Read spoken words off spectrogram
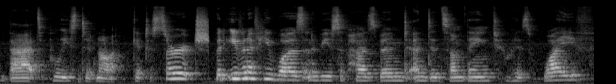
that police did not get to search. But even if he was an abusive husband and did something to his wife,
